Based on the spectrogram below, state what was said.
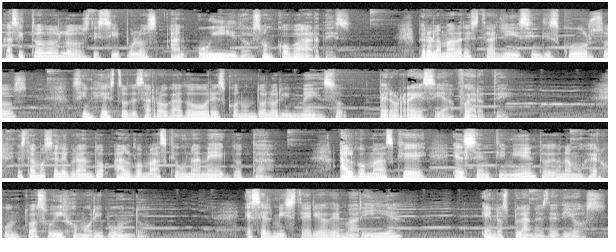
Casi todos los discípulos han huido, son cobardes, pero la madre está allí sin discursos, sin gestos desarrogadores, con un dolor inmenso, pero recia, fuerte. Estamos celebrando algo más que una anécdota, algo más que el sentimiento de una mujer junto a su hijo moribundo. Es el misterio de María en los planes de Dios.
